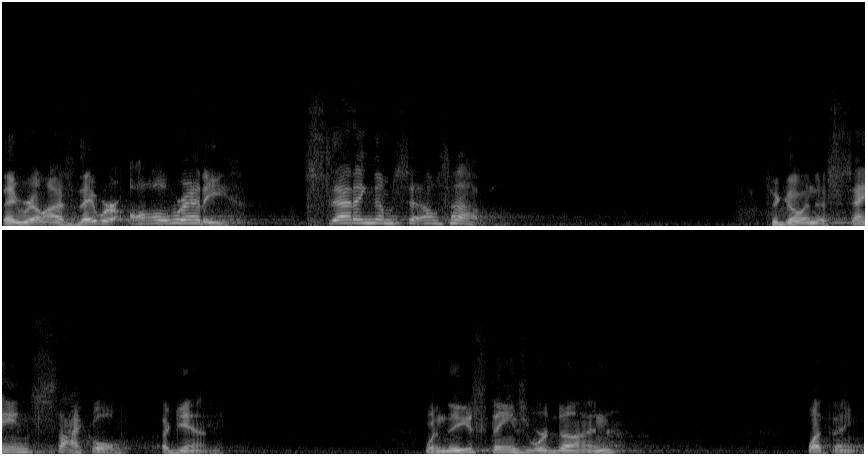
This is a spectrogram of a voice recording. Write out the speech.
They realized they were already setting themselves up to go in the same cycle again. When these things were done, what things?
